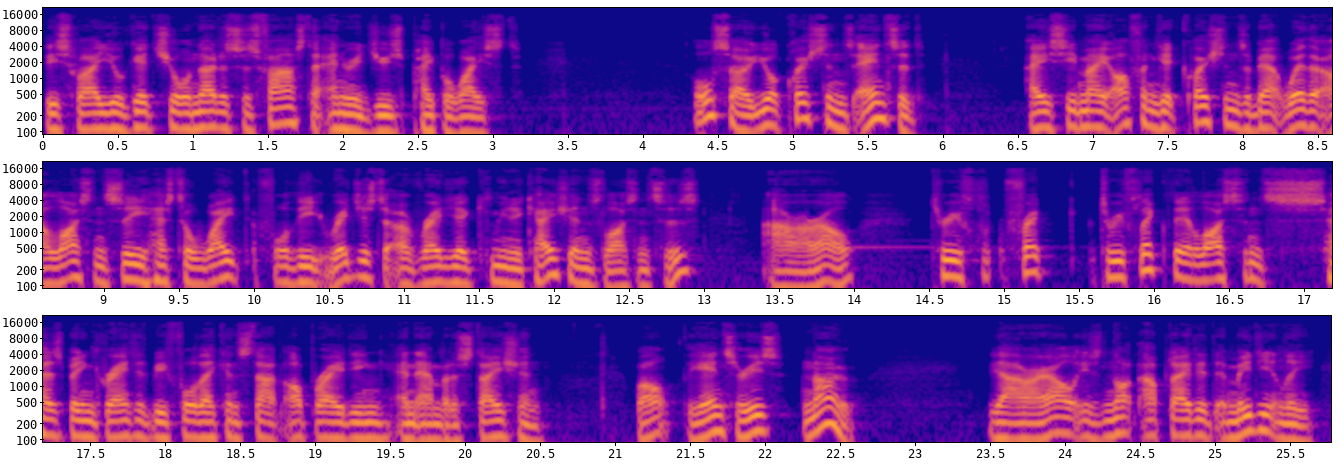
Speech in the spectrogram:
This way you'll get your notices faster and reduce paper waste. Also, your questions answered. ACMA often get questions about whether a licensee has to wait for the Register of Radio Communications Licenses, RRL, to reflect, to reflect their license has been granted before they can start operating an amateur station. Well, the answer is no. The RRL is not updated immediately,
